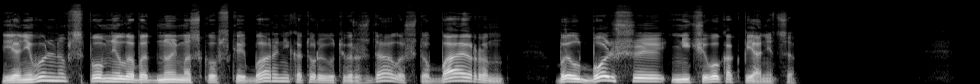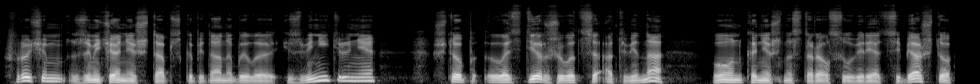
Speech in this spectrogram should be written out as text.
Я невольно вспомнил об одной московской барыне, которая утверждала, что Байрон был больше ничего как пьяница. Впрочем, замечание штабс-капитана было извинительнее. Чтоб воздерживаться от вина, он, конечно, старался уверять себя, что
